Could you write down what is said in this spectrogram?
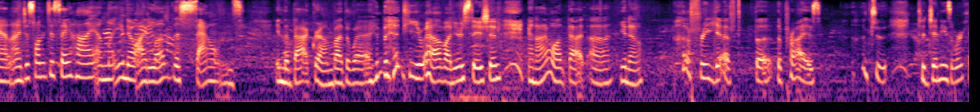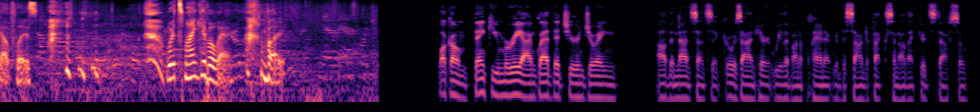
And I just wanted to say hi and let you know I love the sounds in the background, by the way, that you have on your station. And I want that, uh, you know, free gift, the, the prize to, to Jenny's workout place. What's my giveaway? Bye. Welcome. Thank you, Maria. I'm glad that you're enjoying all the nonsense that goes on here We Live on a Planet with the sound effects and all that good stuff. So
